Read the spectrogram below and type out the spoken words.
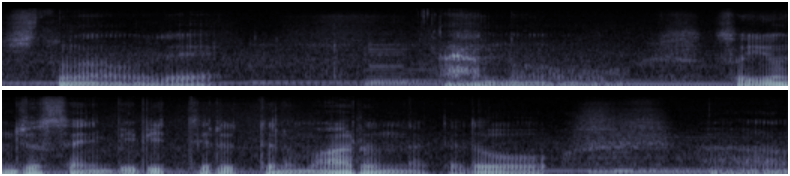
人なのであのそう40歳にビビってるっていうのもあるんだけどあの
